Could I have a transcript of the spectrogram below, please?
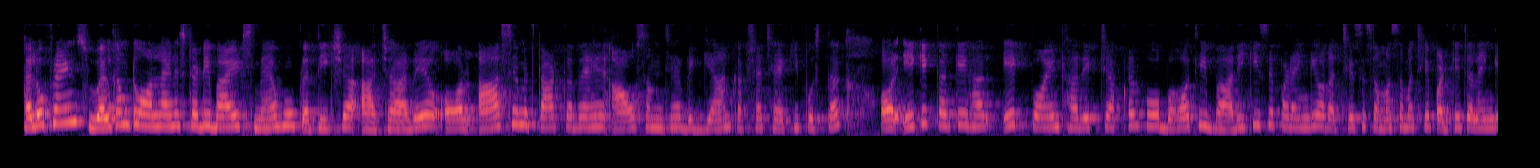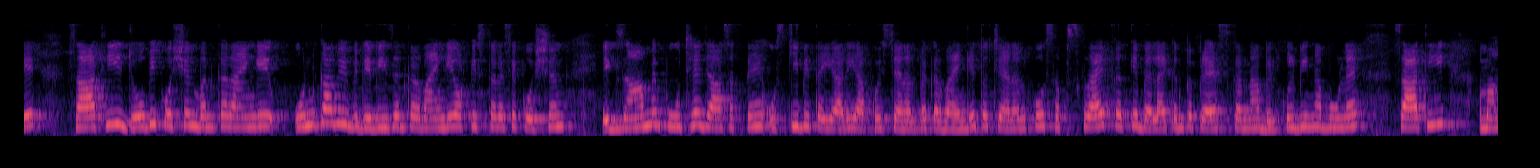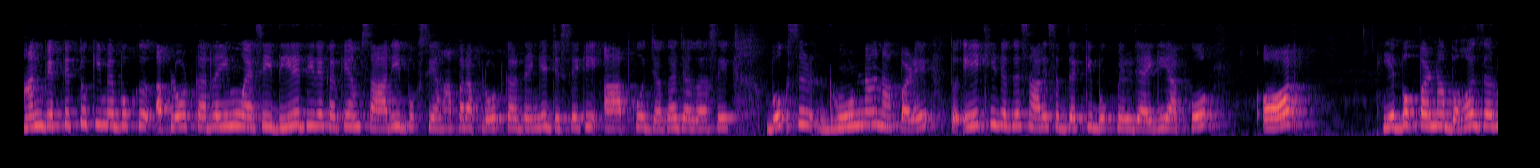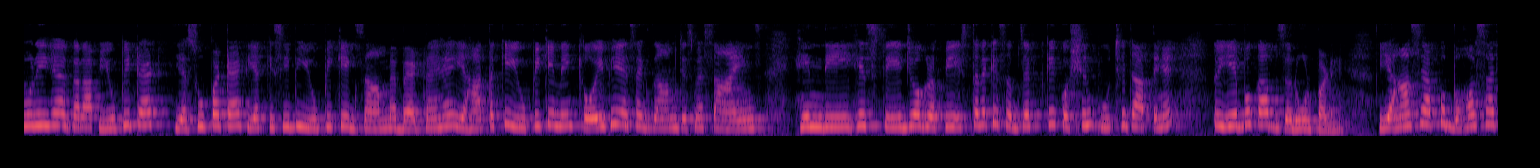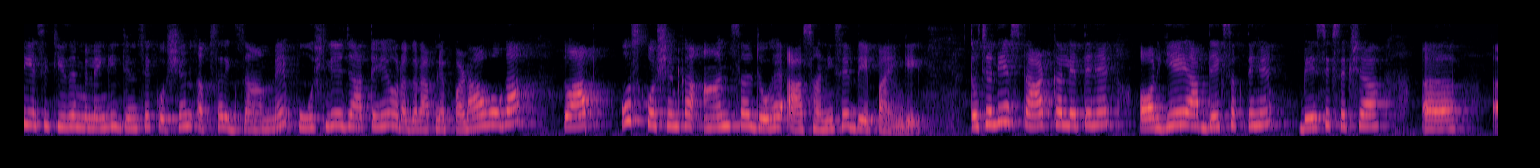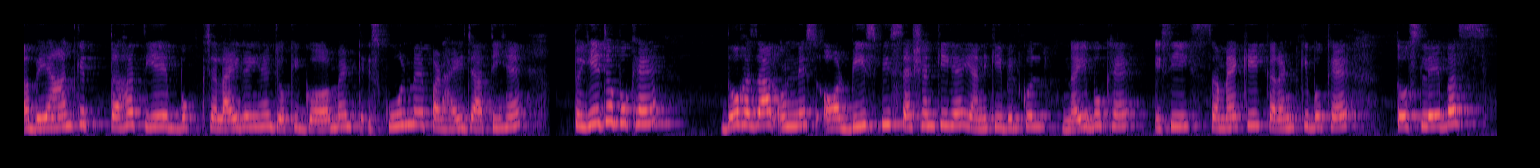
Hello friends welcome to online study bytes मैं हूँ प्रतीक्षा आचार्य और आज से हम स्टार्ट कर रहे हैं आओ समझें विज्ञान कक्षा छः की पुस्तक और एक एक करके हर एक पॉइंट हर एक चैप्टर को बहुत ही बारीकी से पढ़ेंगे और अच्छे से समझ समझ के पढ़ के चलेंगे। साथ ही जो भी क्वेश्चन बनकर आएँगे, उनका भी रिविज़न करवाएँगे और किस तरह से क्वेश्चन एग्ज़ाम में पूछे जा सकते हैं, उसकी भी तैयारी आपको इस चैनल पर करवाएँगे। तो चैनल को सब्सक्राइब करके बेलाइकन पर प्रेस करना बिल्कुल भी ना भूलें। साथ ही महान व्यक्तित्व की मैं बुक अपलोड कर रही हूँ, ऐसे ही धीरे धीरे करके हम सारी बुक्स यहाँ पर अपलोड कर देंगे, जिससे कि आपको जगह जगह से बुक्स ढूंढना ना पड़े तो एक ही जगह सारे सब्जेक्ट की बुक मिल जाएगी आपको। और ये बुक पढ़ना बहुत ज़रूरी है। अगर आप यूपी टेट या सुपर टेट या किसी भी यूपी के एग्ज़ाम में बैठ रहे हैं, यहाँ तक कि यूपी के नहीं, कोई भी ऐसा एग्ज़ाम जिसमें साइंस हिंदी हिस्ट्री जोग्राफ़ी इस तरह के सब्जेक्ट के क्वेश्चन पूछे जाते हैं तो ये बुक आप ज़रूर पढ़ें। यहाँ से आपको बहुत सारी ऐसी चीज़ें मिलेंगी जिनसे क्वेश्चन अक्सर एग्ज़ाम में पूछ लिए जाते हैं और अगर आपने पढ़ा होगा तो आप उस क्वेश्चन का आंसर जो है आसानी से दे पाएँगे। तो चलिए स्टार्ट कर लेते हैं और ये आप देख सकते हैं बेसिक शिक्षा अभियान के तहत ये बुक चलाई गई हैं, जो कि गवर्नमेंट स्कूल में पढ़ाई जाती हैं। तो ये जो बुक है 2019 और 20-20 सेशन की है, यानी कि बिल्कुल नई बुक है। इसी समय की करंट की बुक है। तो सिलेबस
